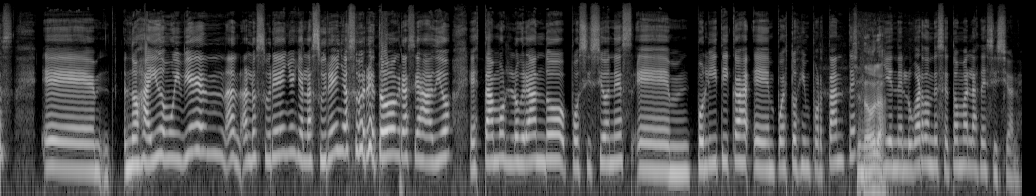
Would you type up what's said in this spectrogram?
es. Eh, nos ha ido muy bien a, los sureños y a las sureñas sobre todo, gracias a Dios, estamos logrando posiciones em, políticas en puestos importantes y en el lugar donde se toman las decisiones.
